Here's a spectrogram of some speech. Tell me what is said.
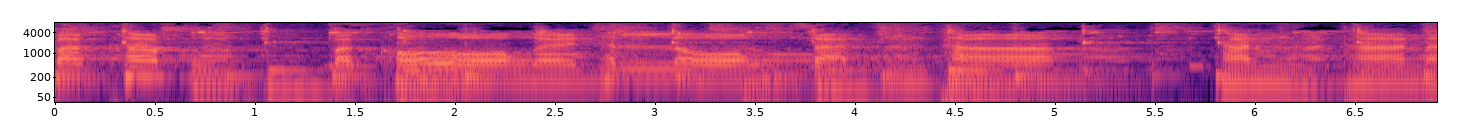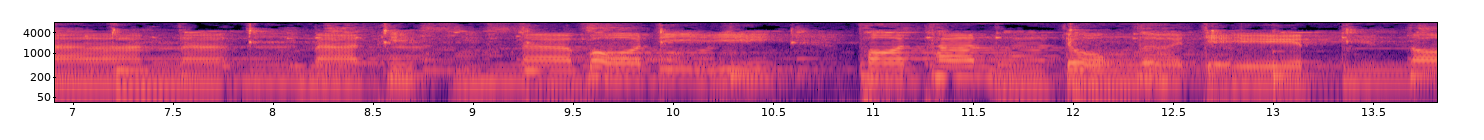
ประคับ ประคองฉลองศรัทธาท่านทานาน นาทิพนาบอดี พอท่านจงเจตนอ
